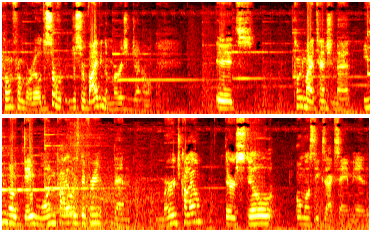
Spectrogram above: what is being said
coming from Baril, just sur- just surviving the merge in general. It's come to my attention that even though day one Kyle is different than merge Kyle, they're still almost the exact same in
